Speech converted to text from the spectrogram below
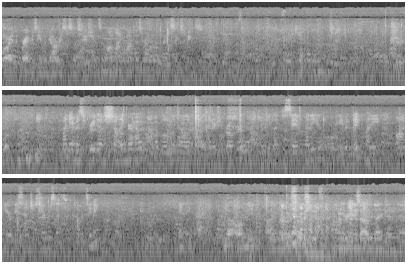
by the Brant Museum and Galleries Association. It's an online contest running for the next six weeks. My name is Frida Schellingerhout. I'm a global telecom and energy broker. If you'd like to save money or even make money on your essential services, come and see me. Thank you. Yeah, or me. I'm an associate. I'm Marina Zavadijk and uh,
